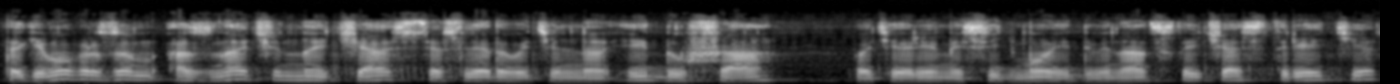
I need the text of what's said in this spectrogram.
Таким образом, означенная часть, а следовательно и душа, по теореме 7 и 12, часть 3,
